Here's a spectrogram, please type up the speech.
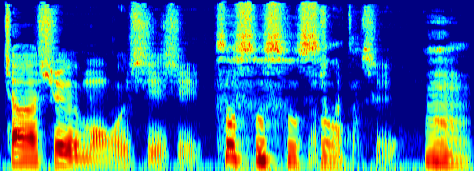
チャーシューも美味しいし、そうそうそう美味しそう。かったし。うん。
